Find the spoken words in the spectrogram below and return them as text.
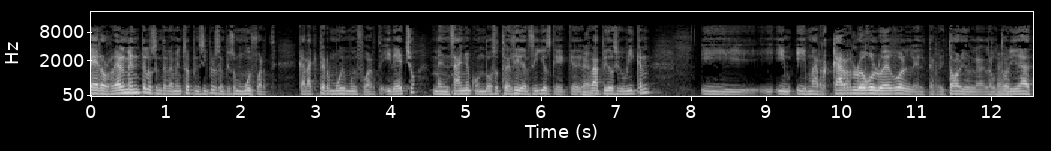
pero realmente los entrenamientos al principio los empiezo muy fuerte, carácter muy, muy fuerte, y de hecho me ensaño con dos o tres lidercillos que, que rápido se ubican, y, y, y, marcar luego luego el, el territorio, la, la claro. autoridad.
